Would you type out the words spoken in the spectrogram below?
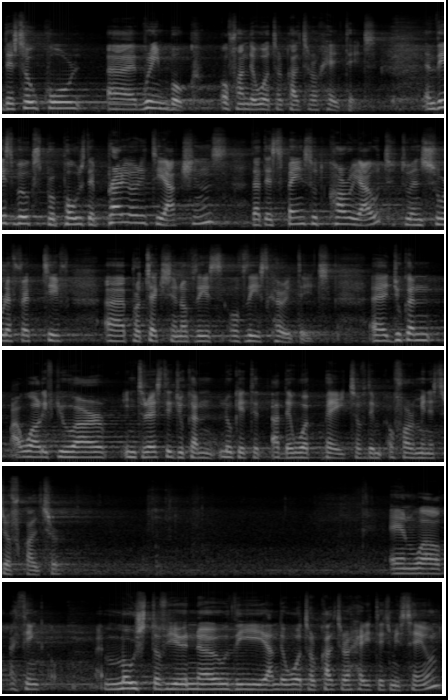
the so-called uh, Green Book of underwater cultural heritage. And these books propose the priority actions that Spain should carry out to ensure effective uh, protection of this, of this heritage. Uh, you can, well, if you are interested, you can look at it at the web page of, the, of our Ministry of Culture. And well, I think most of you know the Underwater Cultural Heritage Museum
